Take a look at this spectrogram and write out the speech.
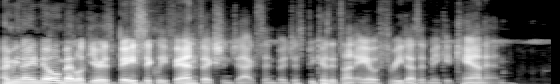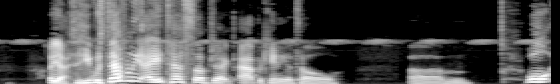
I mean, I know Metal Gear is basically fan fiction, Jackson, but just because it's on AO3 doesn't make it canon. Oh yeah, so he was definitely a test subject at Bikini Atoll. Um, well,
